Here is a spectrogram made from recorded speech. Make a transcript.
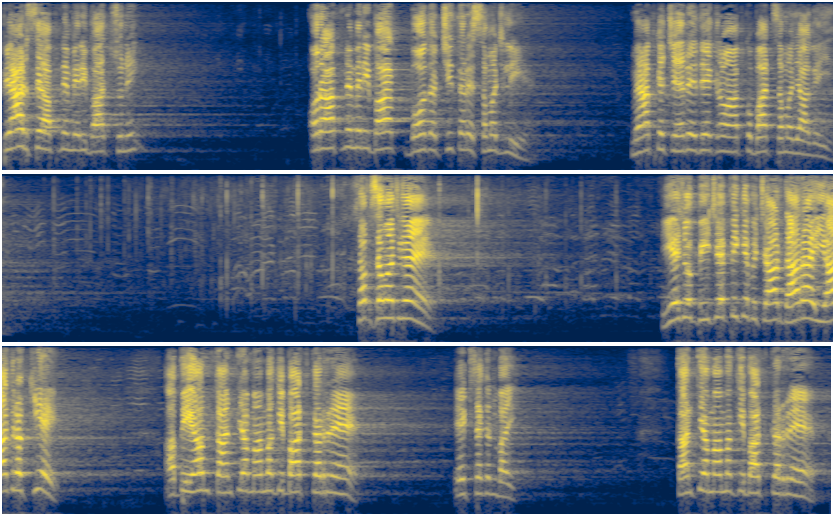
प्यार से आपने मेरी बात सुनी और आपने मेरी बात बहुत अच्छी तरह समझ ली है। मैं आपके चेहरे देख रहा हूँ, आपको बात समझ आ गई है। सब समझ गए हैं? ये जो बीजेपी की विचारधारा है, याद रखिए। अभी हम तांतिया मामा की बात कर रहे हैं। एक सेकंड भाई। तांतिया मामा की बात कर रहे हैं।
